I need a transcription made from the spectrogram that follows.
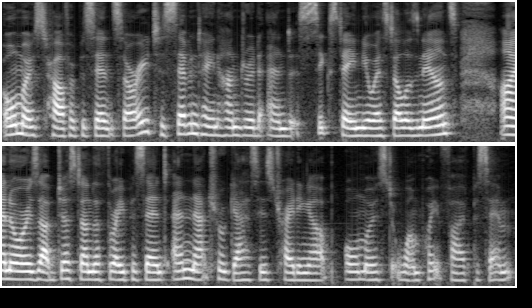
almost half a percent, sorry, to 1716 US dollars an ounce. Iron ore is up just under 3%, and natural gas is trading up almost 1.5%.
